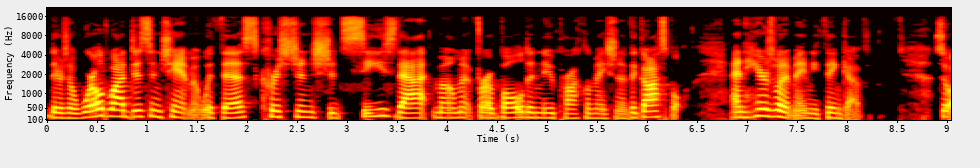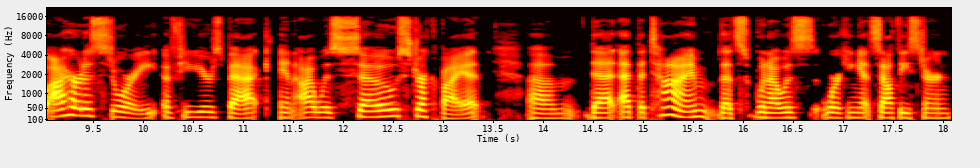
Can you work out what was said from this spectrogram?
there's a worldwide disenchantment with this. Christians should seize that moment for a bold and new proclamation of the gospel. And here's what it made me think of. So I heard a story a few years back and I was so struck by it um, that at the time, that's when I was working at Southeastern,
